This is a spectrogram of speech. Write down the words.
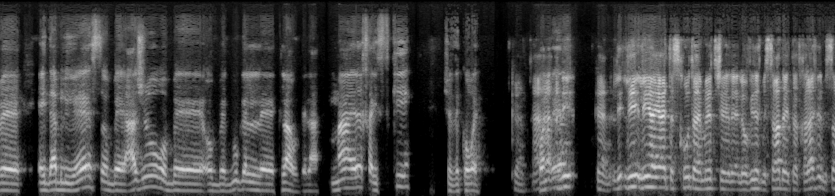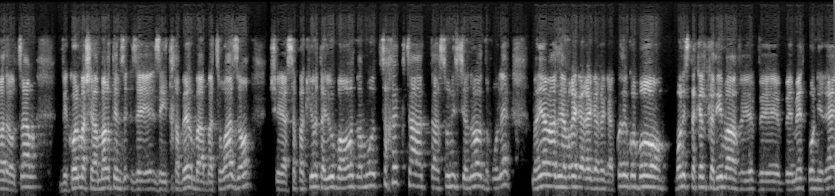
ב-AWS, או ב Azure, או ב Google Cloud, אלא מה הערך העסקי שזה קורה. כן. אני, כן, לי, לי היה את הזכות, האמת, של להוביל את משרד, את ההתחלה של משרד האוצר, וכל מה שאמרתם, זה, זה, זה התחבר בצורה הזו, שהספקיות היו באות ואמרו, תשחק קצת, תעשו ניסיונות וכולי, ואני אמרתי להם, רגע, רגע, רגע, קודם כל בואו בוא נסתכל קדימה, ו, ובאמת בואו נראה,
